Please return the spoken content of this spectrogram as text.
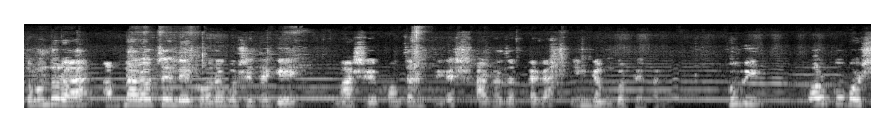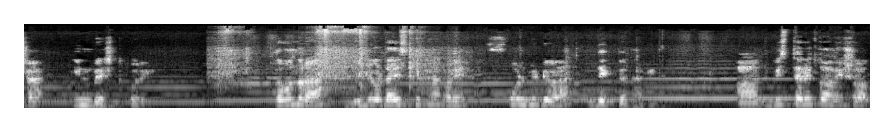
তো বন্ধুরা, আপনারাও চাইলে ঘরে বসে থেকে মাসে পঞ্চাশ থেকে ষাট হাজার টাকা ইনকাম করতে পারেন। খুবই অল্প পয়সা ইনভেস্ট করে। তো বন্ধুরা, ভিডিওটা স্কিপ না করে ফুল ভিডিওটা দেখতে থাকেন। আর বিস্তারিত আমি সব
